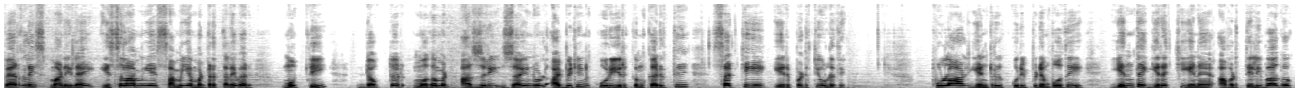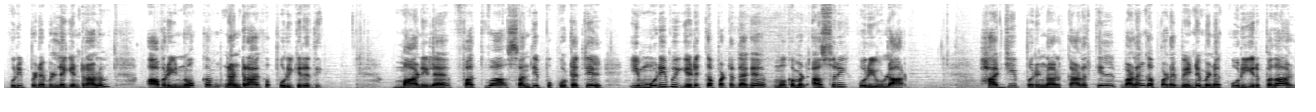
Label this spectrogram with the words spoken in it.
பெர்லிஸ் மாநில இஸ்லாமிய சமய மன்ற தலைவர் Mufti doctor Muhammad Asri Zainul Abidin கூறியிருக்கும் கருத்து சர்ச்சையை ஏற்படுத்தியுள்ளது. புலால் என்று குறிப்பிடும்போது எந்த இறைச்சி என அவர் தெளிவாக குறிப்பிடவில்லை என்றாலும் அவரின் நோக்கம் நன்றாக புரிகிறது. மாநில ஃபத்வா சந்திப்பு கூட்டத்தில் இம்முடிவு எடுக்கப்பட்டதாக முகமது அஸ்ரி கூறியுள்ளார். ஹஜ்ஜி பெருநாள் காலத்தில் வழங்கப்பட வேண்டும் என கூறியிருப்பதால்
